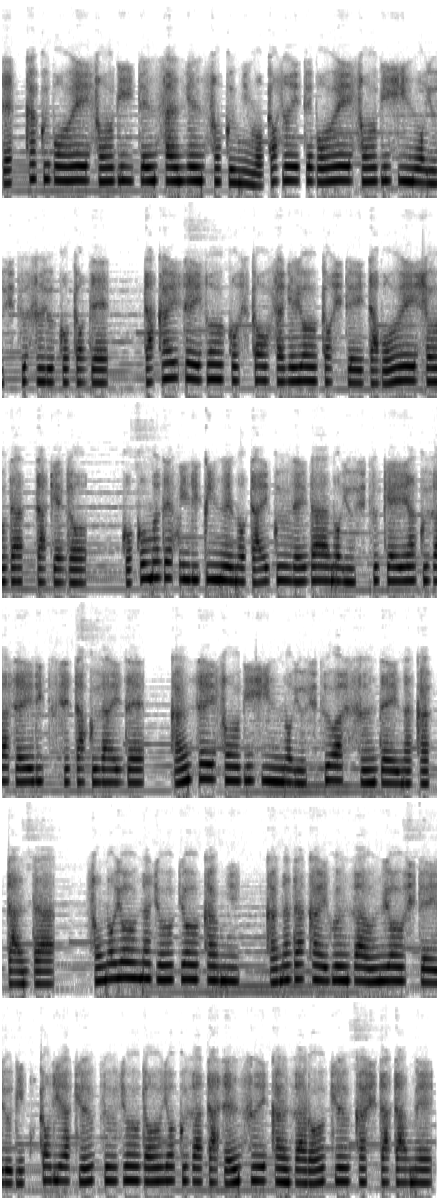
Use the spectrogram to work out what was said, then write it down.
せっかく防衛装備移転三原則に基づいて防衛装備品を輸出することで、高い製造コストを下げようとしていた防衛省だったけど、ここまでフィリピンへの対空レーダーの輸出契約が成立したくらいで、完成装備品の輸出は進んでいなかったんだ。そのような状況下に、カナダ海軍が運用しているビクトリア級通常動力型潜水艦が老朽化したため、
